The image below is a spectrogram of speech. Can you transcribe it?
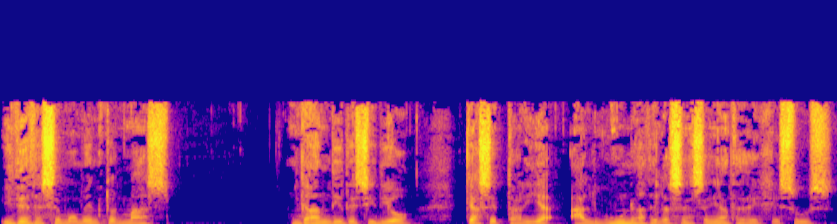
Y desde ese momento en más, Gandhi decidió que aceptaría algunas de las enseñanzas de Jesús,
